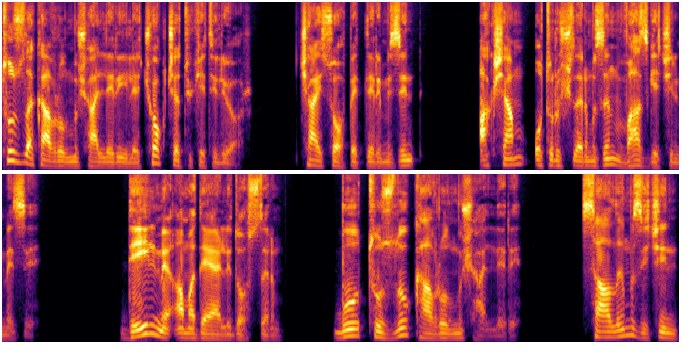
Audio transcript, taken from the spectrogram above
Tuzla kavrulmuş halleriyle çokça tüketiliyor. Çay sohbetlerimizin, akşam oturuşlarımızın vazgeçilmezi. Değil mi ama değerli dostlarım? Bu tuzlu kavrulmuş halleri. Sağlığımız için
